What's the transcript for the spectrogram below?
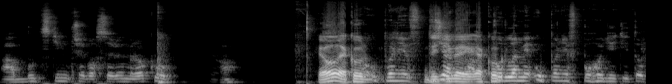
a buď s tím třeba 7 roku. Jo? Jako A úplně v, jak, dívej, jako- podle mě úplně v pohodě ti to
